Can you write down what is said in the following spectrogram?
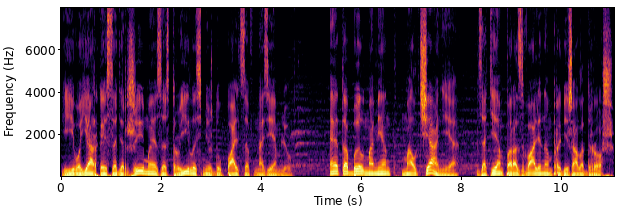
и его яркое содержимое заструилось между пальцев на землю. Это был момент молчания, затем по развалинам пробежала дрожь.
